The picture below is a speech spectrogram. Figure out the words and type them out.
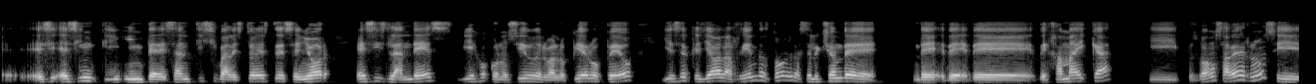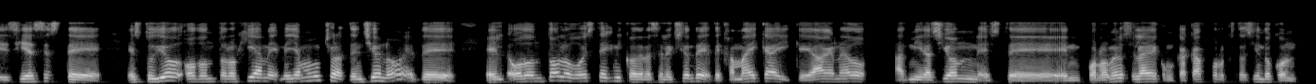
es, es interesantísima la historia de este señor es islandés, viejo conocido del balompié europeo, y es el que lleva las riendas, ¿no? De la selección de, de, Jamaica. Y pues vamos a ver, ¿no? Si, si es este, estudió odontología, me, llamó mucho la atención, ¿no? De, el odontólogo es técnico de la selección de, Jamaica y que ha ganado admiración, este, en por lo menos el área de CONCACAF por lo que está haciendo con,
